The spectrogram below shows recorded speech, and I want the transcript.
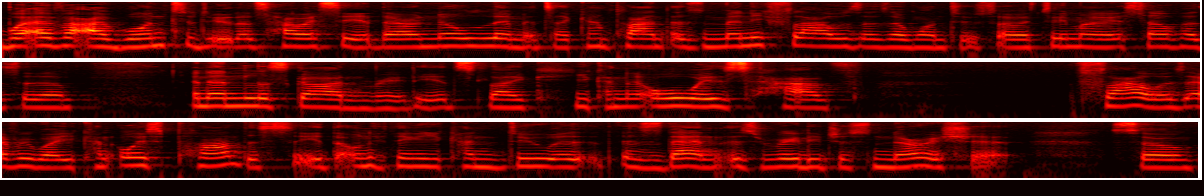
whatever I want to do. That's how I see it. There are no limits. I can plant as many flowers as I want to. So I see myself as a an endless garden. Really, it's like you can always have flowers everywhere. You can always plant the seed. The only thing you can do is then is really just nourish it. So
